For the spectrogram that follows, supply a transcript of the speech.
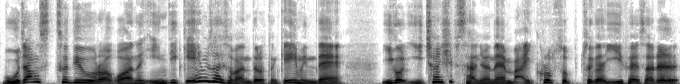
모장 스튜디오라고 하는 인디 게임사에서 만들었던 게임인데 이걸 2014년에 마이크로소프트가 이 회사를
